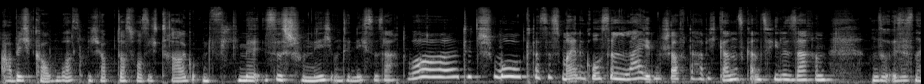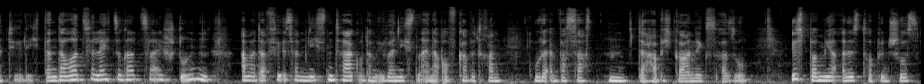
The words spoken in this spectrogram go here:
habe ich kaum was, ich habe das, was ich trage und viel mehr ist es schon nicht. Und der nächste sagt, wow, den Schmuck, das ist meine große Leidenschaft, da habe ich ganz, ganz viele Sachen. Und so ist es natürlich. Dann dauert es vielleicht sogar zwei Stunden, aber dafür ist am nächsten Tag und am übernächsten eine Aufgabe dran, wo du einfach sagst, hm, da habe ich gar nichts. Also ist bei mir alles top in Schuss.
